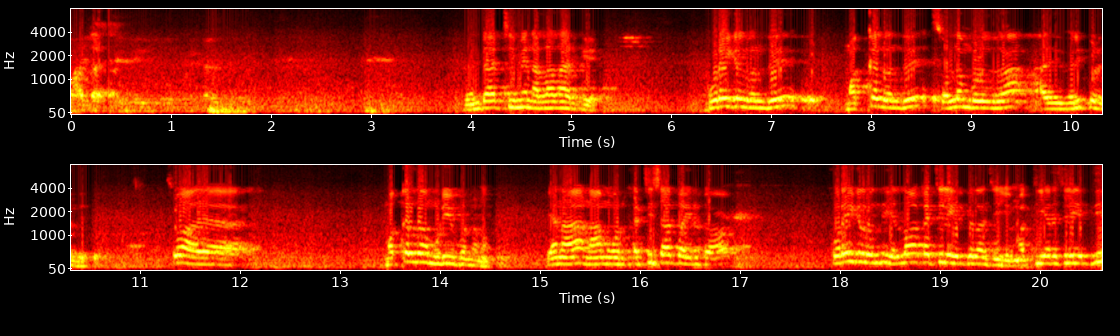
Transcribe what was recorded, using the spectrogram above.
மாநில ஆட்சி எப்படி இருக்குது? ரெண்டு ஆட்சியுமே நல்லா தான் இருக்கு. குறைகள் வந்து மக்கள் வந்து சொல்லும் பொழுதுதான் அது வெளிப்படுது. ஸோ அதை மக்கள் தான் முடிவு பண்ணணும். ஏன்னா நாம் ஒரு கட்சி சார்பாக இருக்கோம். குறைகள் வந்து எல்லா கட்சியிலும் இருக்க தான் செய்யும். மத்திய அரசியல இருக்கு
